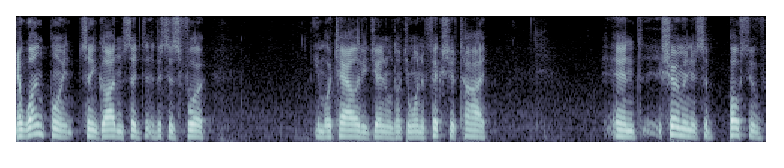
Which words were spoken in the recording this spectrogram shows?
at one point, St. Gaudens said, this is for immortality, General, don't you want to fix your tie? And Sherman is supposed to have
